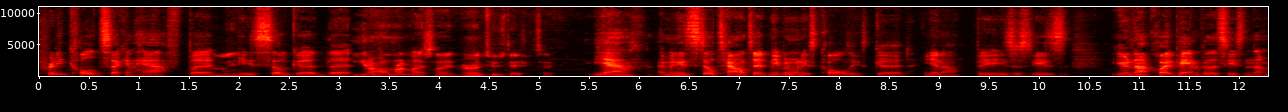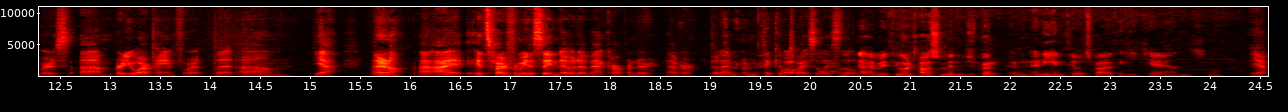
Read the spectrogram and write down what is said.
pretty cold second half, but Really? he's so good that, He got a home run last night, or on Tuesday, I should say. yeah, I mean, he's still talented, and even when he's cold, he's good, you know. But he's just, he's, you're not quite paying for the season numbers, um, or you are paying for it. But um, yeah, I don't know. I, I it's hard for me to say no to Matt Carpenter ever, but I'm I'm thinking twice at least a little bit. I mean, if you want to toss him in just about in any infield spot, I think he can. So, Yeah,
